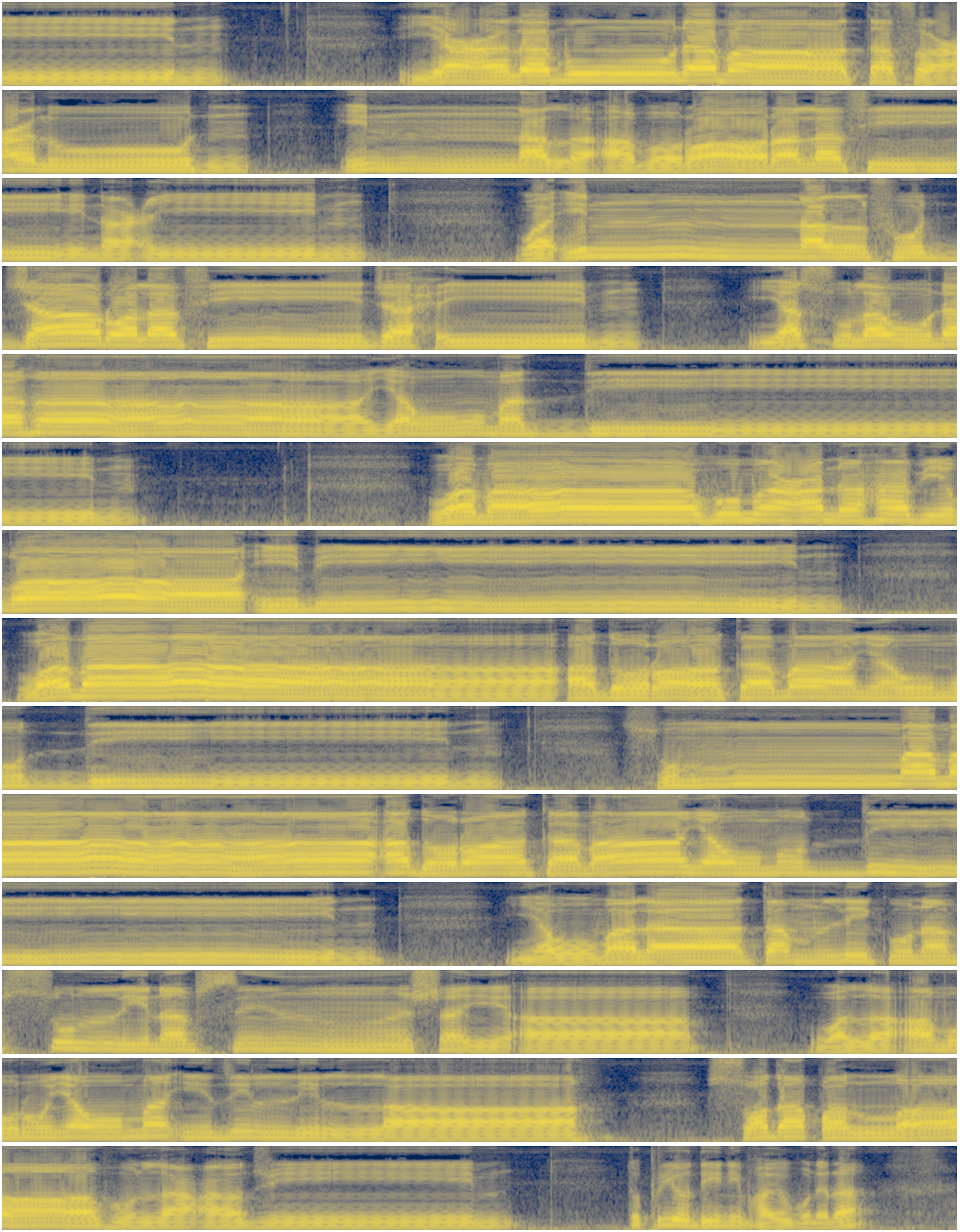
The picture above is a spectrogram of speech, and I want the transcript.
كاتبين يعلمون ما تفعلون إن الأبرار لفي نعيم وإن الفجار لفي جحيم يصلونها يوم الدين وما هم عنها بغائبين. وما أدراك ما يوم الدين. ثم ما أدراك ما يوم الدين. يوم لا تملك نفس لنفس شيئا والأمر يومئذ لله صدق الله العظيم তো প্রিয় দিনী ভাই ও বোনেরা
